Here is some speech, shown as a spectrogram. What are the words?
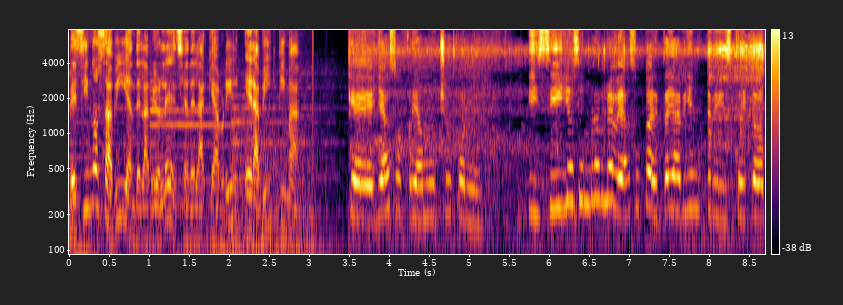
Vecinos sabían de la violencia de la que Abril era víctima. Que ella sufría mucho con él. Y sí, yo siempre me veía su carita ya bien triste y todo.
